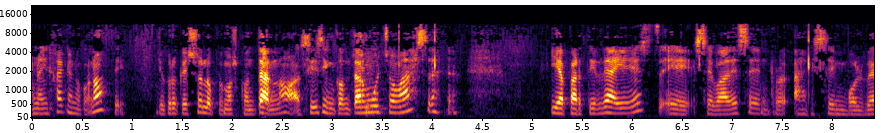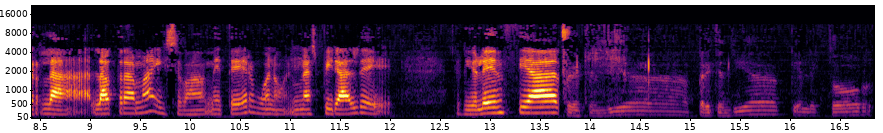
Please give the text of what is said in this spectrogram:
una hija que no conoce. Yo creo que eso lo podemos contar, ¿no? Así, sin contar mucho más. y a partir de ahí es, eh, se va a, desenvolver la, la, trama y se va a meter bueno en una espiral de, violencia. Pretendía pretendía que el lector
